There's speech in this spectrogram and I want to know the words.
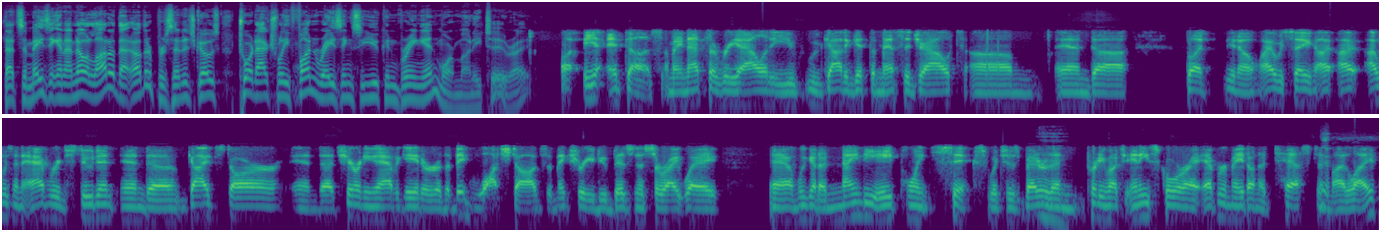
that's amazing. And I know a lot of that other percentage goes toward actually fundraising so you can bring in more money too, right? Uh, yeah, it does. I mean, that's a reality. You, we've got to get the message out. Um, and, uh, but you know, I always say I, I, I was an average student, and uh, GuideStar and uh, Charity Navigator are the big watchdogs that make sure you do business the right way. And we got a 98.6, which is better than mm. pretty much any score I ever made on a test in my life.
